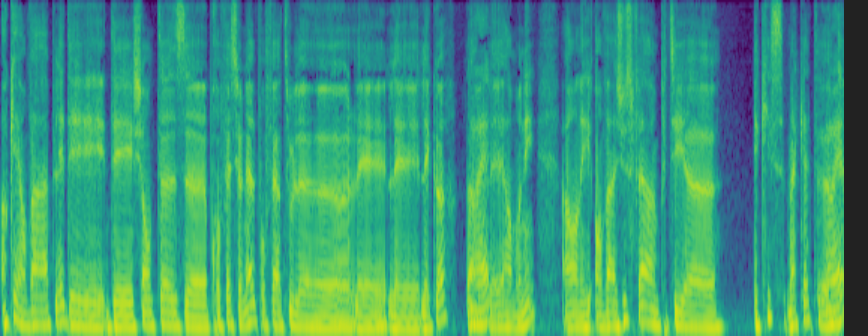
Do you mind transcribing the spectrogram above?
ok, on va appeler des, des chanteuses euh, professionnelles pour faire tous le, les, les, les chœurs, les harmonies. Alors on, est, on va juste faire un petit euh, X, maquette euh,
